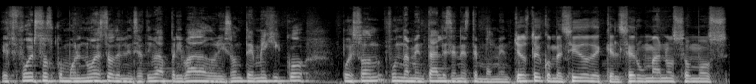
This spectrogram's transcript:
esfuerzos como el nuestro de la iniciativa privada de Horizonte México pues son fundamentales en este momento. Yo estoy convencido de que el ser humano somos,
